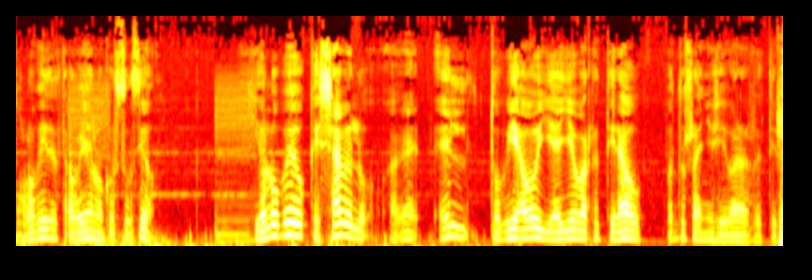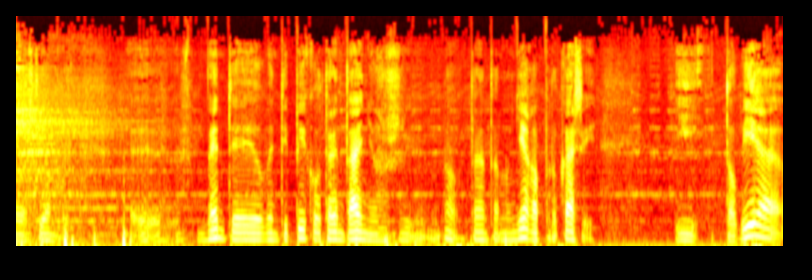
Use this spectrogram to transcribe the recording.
toda la vida trabajando en la construcción. Yo lo veo que sabe lo a ver, él todavía hoy ya lleva retirado ¿cuántos años llevará retirado este hombre? Eh, 20 o 20 y pico 30 años no 30 no llega pero casi. Y todavía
